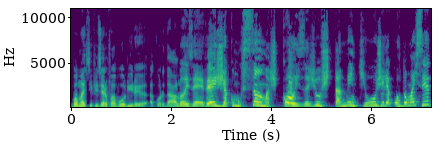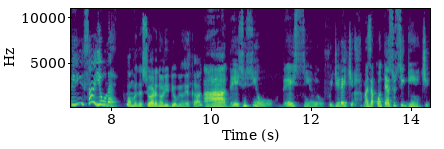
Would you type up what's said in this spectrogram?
Bom, mas se fizer o favor de ir eh, acordá-lo. Pois é, veja como são as coisas. Justamente hoje ele acordou mais cedo e saiu, né? Bom, mas a senhora não lhe deu meu recado? Ah, dei sim, senhor. Sim, eu fui direitinho. Mas acontece o seguinte,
